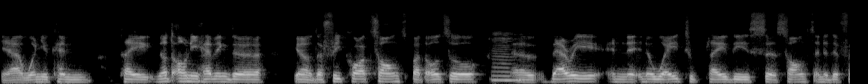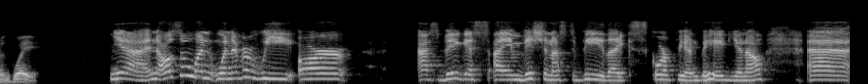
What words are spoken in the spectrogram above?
Yeah when you can play not only having the you know the free chord songs but also mm. uh, vary in in a way to play these uh, songs in a different way. Yeah and also when whenever we are as big as I envision us to be, like Scorpion big, you know. Uh,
